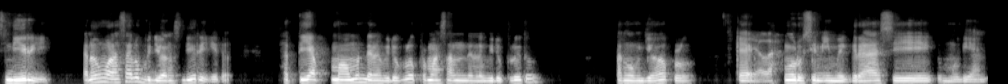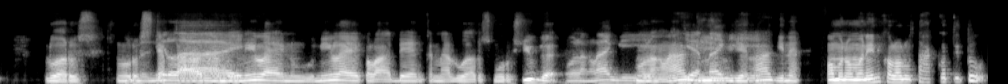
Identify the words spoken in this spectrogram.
sendiri karena lu merasa lu berjuang sendiri gitu setiap momen dalam hidup lu permasalahan dalam hidup lu tuh tanggung jawab lu kayak Iyalah. ngurusin imigrasi kemudian lu harus ngurus setiap tahun nilai. ngambil nilai nunggu nilai kalau ada yang kena lu harus ngurus juga Ngulang lagi. ngulang lagi ujian lagi. ujian lagi nah momen-momen ini kalau lu takut itu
